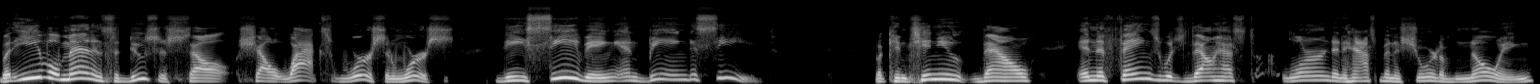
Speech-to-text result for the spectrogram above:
But evil men and seducers shall shall wax worse and worse deceiving and being deceived. But continue thou in the things which thou hast learned and hast been assured of knowing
